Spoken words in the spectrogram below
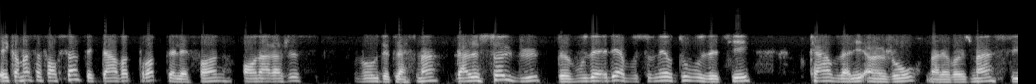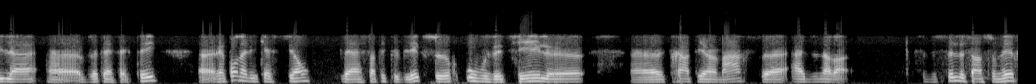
et comment ça fonctionne, c'est que dans votre propre téléphone, on enregistre vos déplacements dans le seul but de vous aider à vous souvenir d'où vous étiez quand vous allez un jour, malheureusement, si la, euh, vous êtes infecté, euh, répondre à des questions de la santé publique sur où vous étiez le 31 euh, mars à 19h. C'est difficile de s'en souvenir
